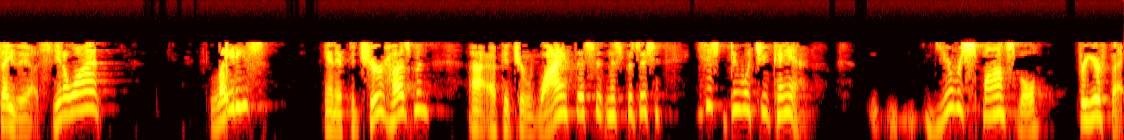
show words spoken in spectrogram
say this: you know what, ladies, and if it's your husband, uh, if it's your wife that's in this position, you just do what you can. You're responsible for your faith.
